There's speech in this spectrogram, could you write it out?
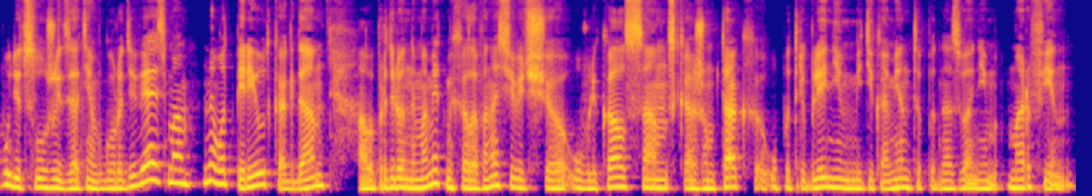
будет служить затем в городе Вязьма. Ну вот период, когда а, в определенный момент Михаил Афанасьевич э, увлекался, скажем так, употреблением медикамента под названием морфин.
